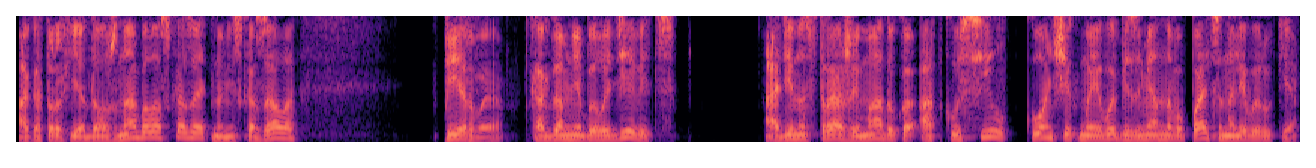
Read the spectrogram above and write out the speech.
о которых я должна была сказать, но не сказала. Первое. Когда мне было девять, один из стражей Мадука откусил кончик моего безымянного пальца на левой руке.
